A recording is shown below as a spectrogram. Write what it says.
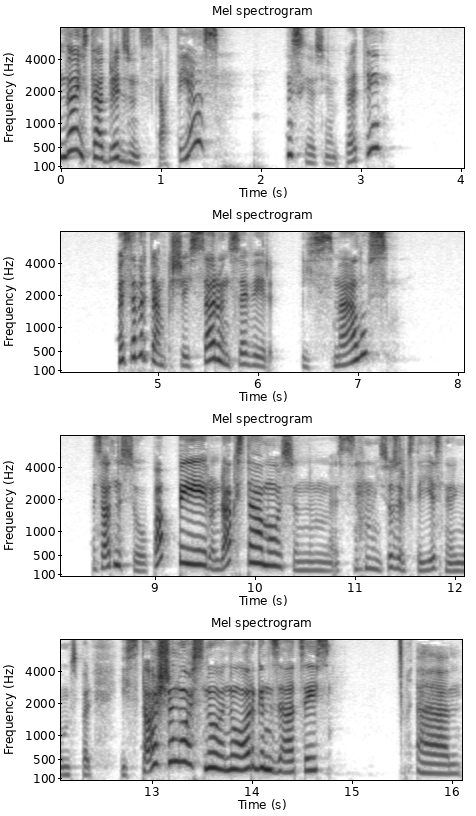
Un tad viņas kādu brīdi skatījās, es skatījos viņam pretī. Mēs sapratām, ka šī saruna sevi ir izsmēlusi. Es atnesu papīru un rakstāmos, un es viņas uzrakstīju iesniegumus par izstāšanos no, no organizācijas. Um,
